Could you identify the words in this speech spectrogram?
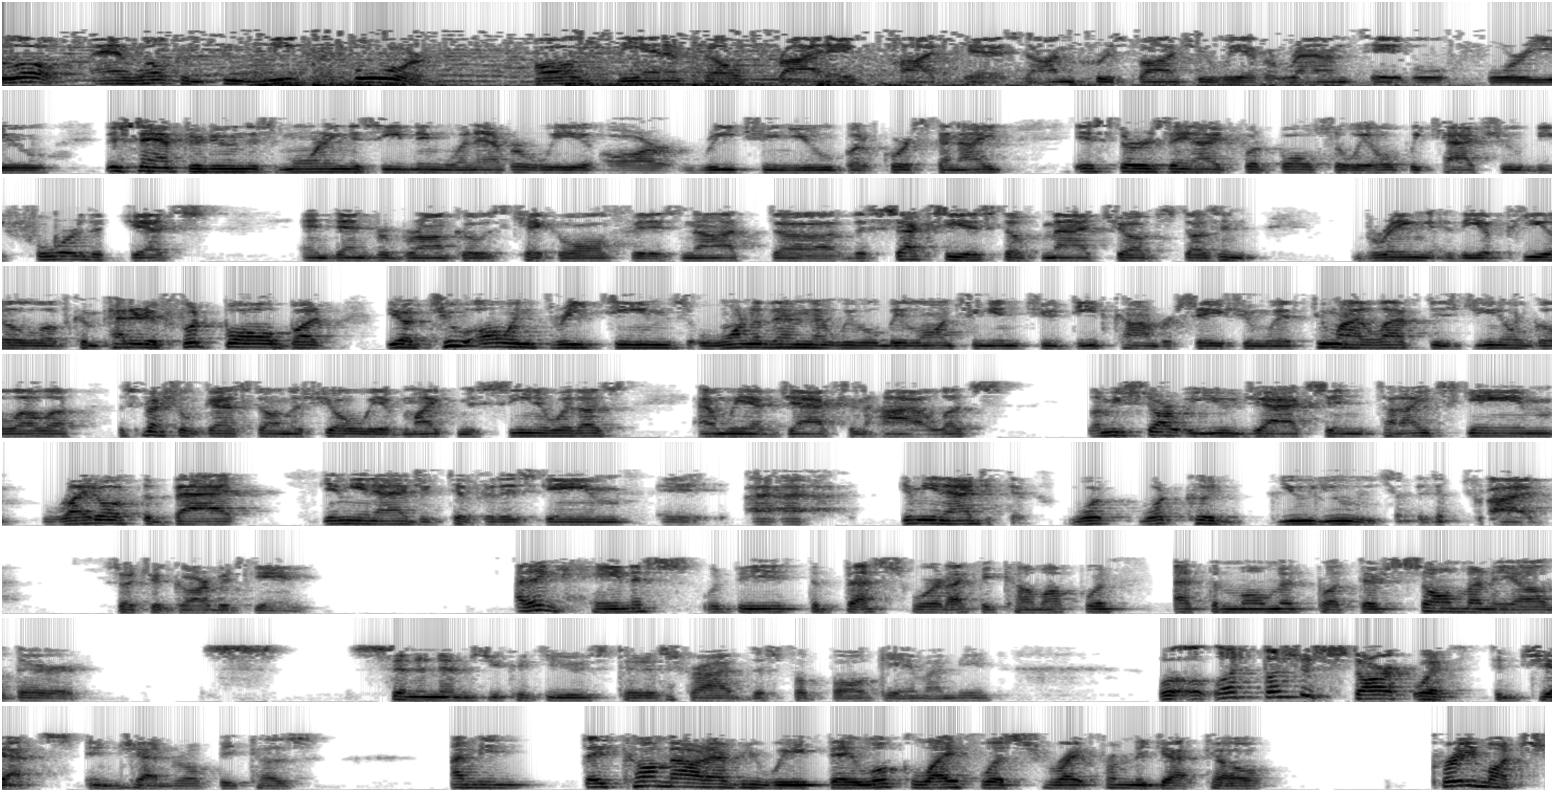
Hello, and welcome to week four of the NFL Friday podcast. I'm Chris Bacci. We have a roundtable for you this afternoon, this morning, this evening, whenever we are reaching you. But of course, tonight is Thursday night football, so we hope we catch you before the Jets and Denver Broncos kick off. It is not uh, the sexiest of matchups, doesn't bring the appeal of competitive football, but you have two 0 3 teams, one of them that we will be launching into deep conversation with. To my left is Gino Galella, a special guest on the show. We have Mike Messina with us, and we have Jackson Heil. Let's let me start with you, Jackson. Tonight's game, right off the bat, give me an adjective for this game. Eh, I, I, give me an adjective. What what could you use to describe such a garbage game? I think heinous would be the best word I could come up with at the moment, but there's so many other s- synonyms you could use to describe this football game. I mean, well, let's let's just start with the Jets in general because, I mean, they come out every week. They look lifeless right from the get go. Pretty much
